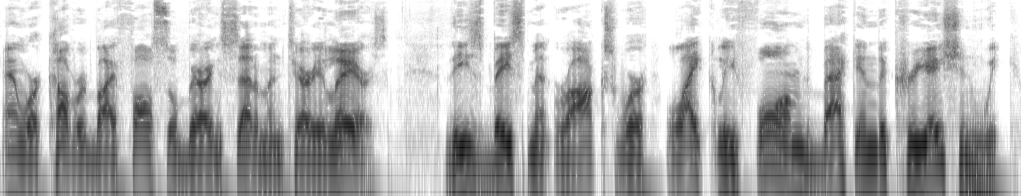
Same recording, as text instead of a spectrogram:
and were covered by fossil bearing sedimentary layers. These basement rocks were likely formed back in the creation week.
